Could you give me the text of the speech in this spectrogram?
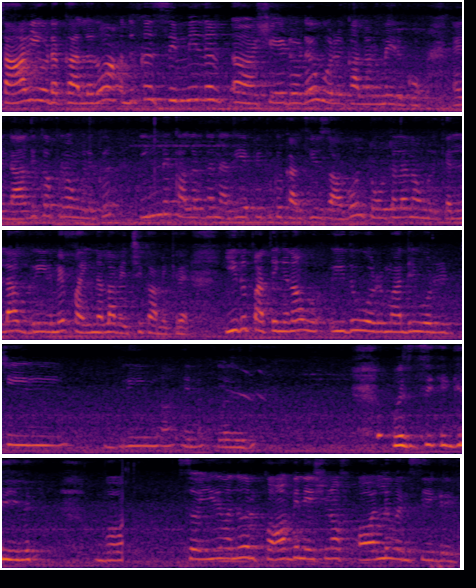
சாரியோட கலரும் அதுக்கு சிமிலர் ஷேடோட ஒரு கலருமே இருக்கும். அண்ட் அதுக்கப்புறம் உங்களுக்கு இந்த கலர் தான் நிறைய பேத்துக்கு கன்ஃபியூஸ் ஆகும். டோட்டலாக நான் உங்களுக்கு எல்லா க்ரீனுமே ஃபைனலாக வச்சு காமிக்கிறேன். இது பார்த்தீங்கன்னா இது ஒரு மாதிரி ஒரு டீல் க்ரீனாக என்ன கலர் இது? ஒரு சி க்ரீனு ஸோ இது வந்து ஒரு combination of olive and sea green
